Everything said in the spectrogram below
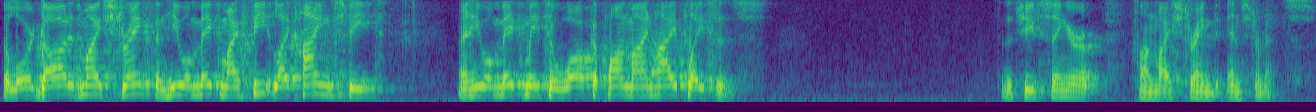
The Lord God is my strength, and he will make my feet like hinds' feet, and he will make me to walk upon mine high places. To the chief singer on my stringed instruments.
